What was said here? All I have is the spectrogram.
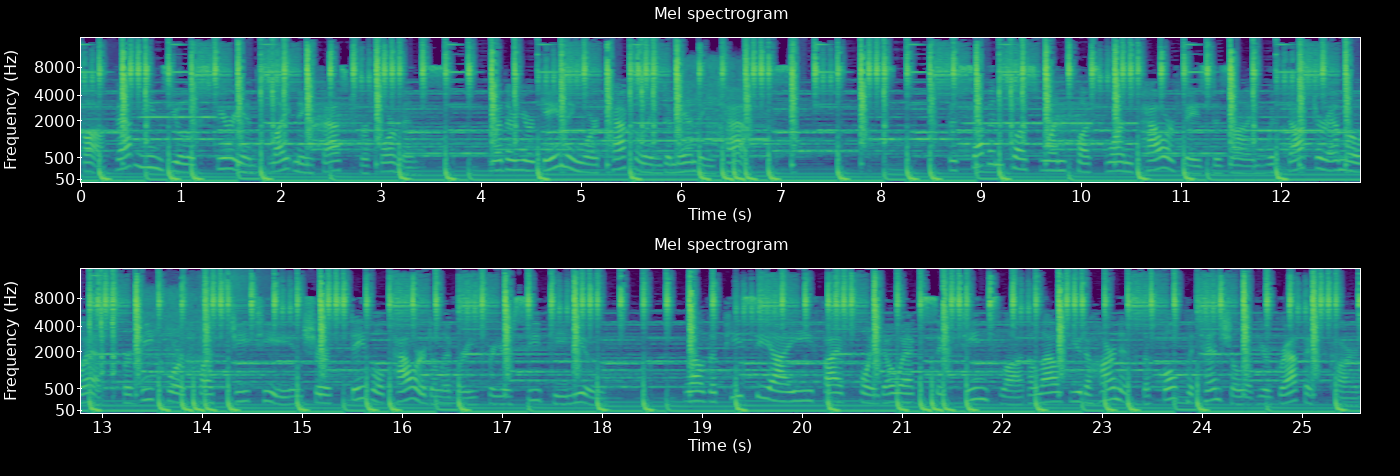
Clock. That means you'll experience lightning fast performance. Whether you're gaming or tackling demanding tasks. The 7 plus 1 plus 1 power phase design with Dr. MOS for vCore plus GT ensures stable power delivery for your CPU. While the PCIe 5.0x16 slot allows you to harness the full potential of your graphics card.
